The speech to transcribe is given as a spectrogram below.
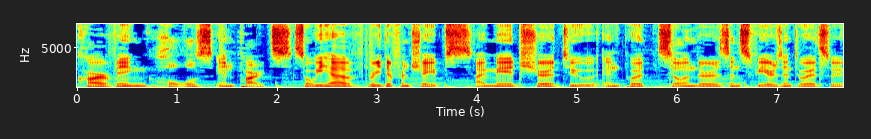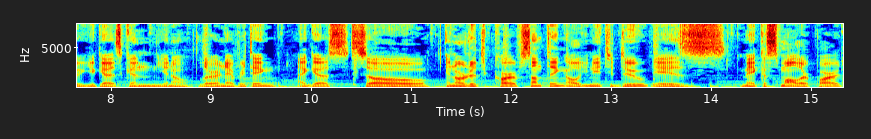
carving holes in parts. So we have three different shapes. I made sure to input cylinders and spheres into it so you guys can you know learn everything I guess. So in order to carve something all you need to do is make a smaller part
